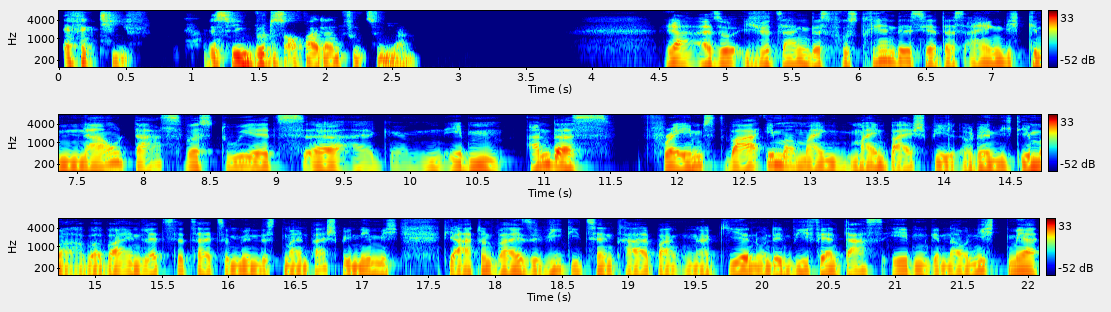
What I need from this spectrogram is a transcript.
effektiv. Deswegen wird es auch weiterhin funktionieren. Ja, also ich würde sagen, das Frustrierende ist ja, dass eigentlich genau das, was du jetzt äh, eben anders framest, war immer mein, mein Beispiel, oder nicht immer, aber war in letzter Zeit zumindest mein Beispiel, nämlich die Art und Weise, wie die Zentralbanken agieren und inwiefern das eben genau nicht mehr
